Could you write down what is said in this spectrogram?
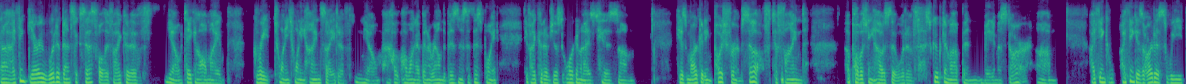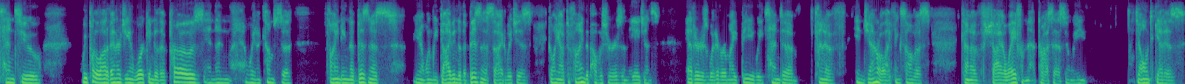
And I think Gary would have been successful if I could have, you know, taken all my great 2020 hindsight of, you know, how, how long I've been around the business at this point. If I could have just organized his um, his marketing push for himself to find a publishing house that would have scooped him up and made him a star. Um, I think I think as artists we tend to we put a lot of energy and work into the prose and then when it comes to finding the business you know when we dive into the business side which is going out to find the publishers and the agents editors, whatever it might be, we tend to kind of, in general, I think some of us kind of shy away from that process and we don't get as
